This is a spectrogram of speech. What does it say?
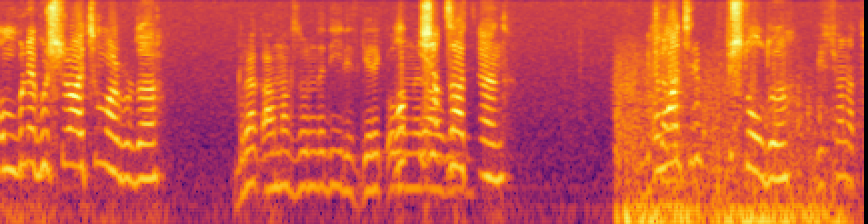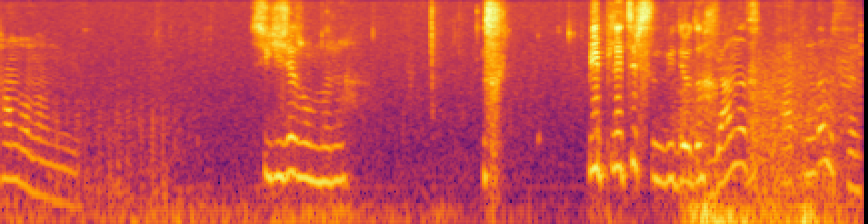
Oğlum bu ne bir sürü item var burada. Bırak almak zorunda değiliz. Gerekli olanları al. zaten. Biz Envanterim püs doldu. biz şu anda tam donanımlıyız. Sikeceğiz onları. Bipletirsin videoda. Yalnız farkında mısın?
